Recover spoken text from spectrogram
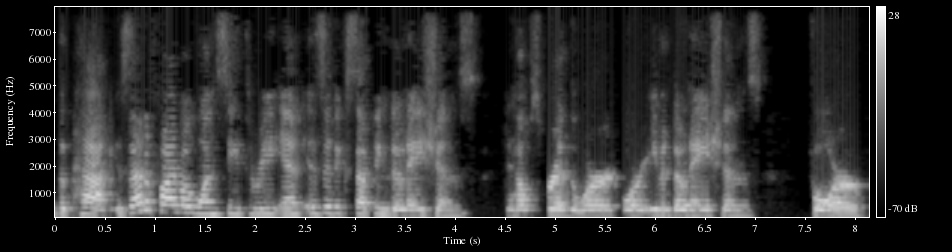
the PAC, is that a 501c3 and is it accepting donations to help spread the word or even donations for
